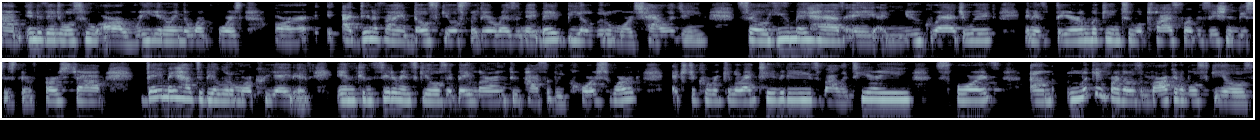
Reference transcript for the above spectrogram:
um, individuals who are re-entering the workforce are identifying those skills for their resume may be a little more challenging. So you may have a, a new graduate, and if they're looking to apply for a position, this is their first job, they may have to be a little more creative in considering skills that they learned through possibly coursework, extracurricular activities, volunteering, sports, um, looking for those marketable skills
